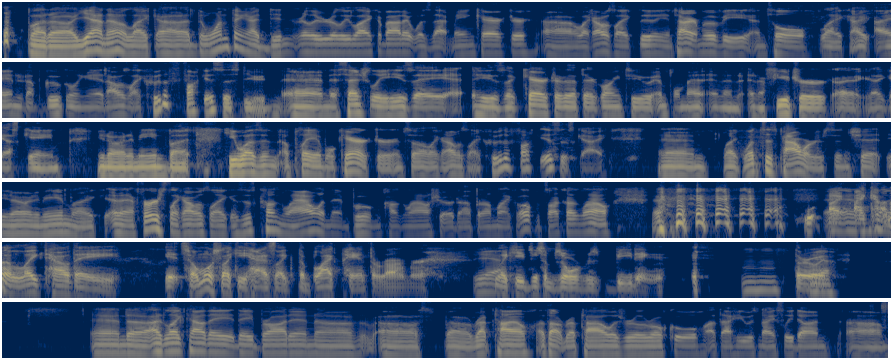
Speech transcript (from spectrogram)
but uh, yeah, no, like uh, the one thing I didn't really, really like about it was that main character. Uh, like I was like the, entire movie until like I, I ended up googling it. I was like, who the fuck is this dude? And essentially, he's a he's a character that they're going to implement in a, in a future, I, I guess, game. You know what I mean? But he wasn't a playable character, and so like I was like, who the fuck is this guy? And like what's his powers and shit you know what i mean like and at first like i was like is this kung lao and then boom kung lao showed up and i'm like oh it's not kung lao well, i, I kind of liked how they it's almost like he has like the black panther armor yeah like he just absorbs beating mm-hmm. through yeah. it and uh, I liked how they they brought in uh, uh, uh, reptile. I thought reptile was really real cool. I thought he was nicely done. Um,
